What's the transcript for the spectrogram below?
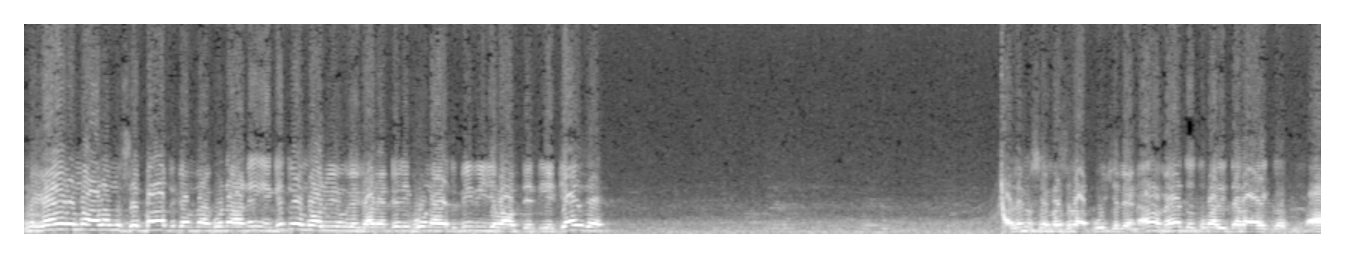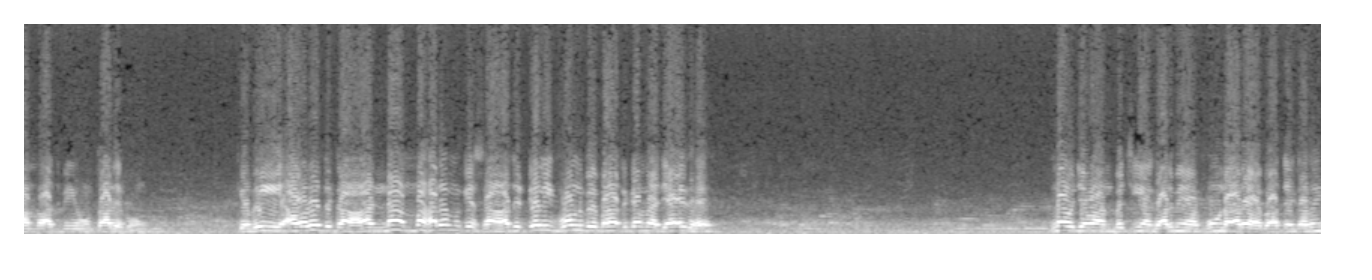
غیر محرم سے بات کرنا گناہ نہیں ہے۔ کتنے مولویوں کے گھر ہیں؟ ٹیلی فون آئے تو بیوی جواب دیتی ہے، جائز ہے۔ عالم سے مسئلہ پوچھ لینا، میں تو تمہاری طرح ایک عام آدمی ہوں، طالب ہوں۔ کہ بھئی عورت کا نہ محرم کے ساتھ ٹیلی فون پہ بات کرنا جائز ہے۔ نوجوان بچیاں گھر میں ہیں، فون آ رہا ہے، باتیں کر رہی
